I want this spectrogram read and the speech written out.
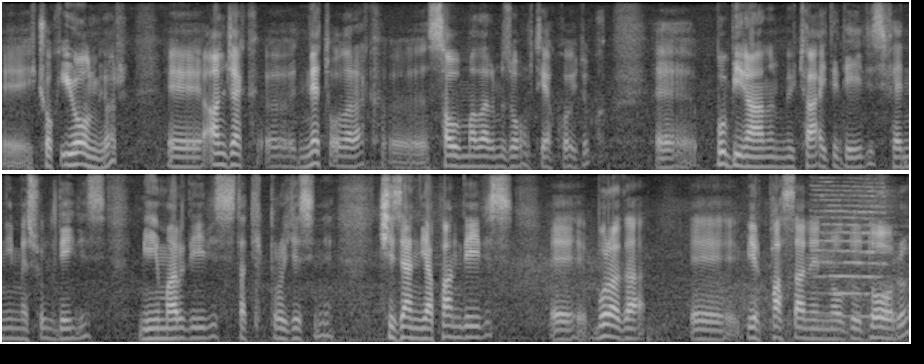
e, çok iyi olmuyor. E, ancak e, net olarak e, savunmalarımızı ortaya koyduk. E, bu binanın müteahhidi değiliz, fenli mesul değiliz, mimarı değiliz, statik projesini çizen yapan değiliz. E, burada e, bir pastanenin olduğu doğru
